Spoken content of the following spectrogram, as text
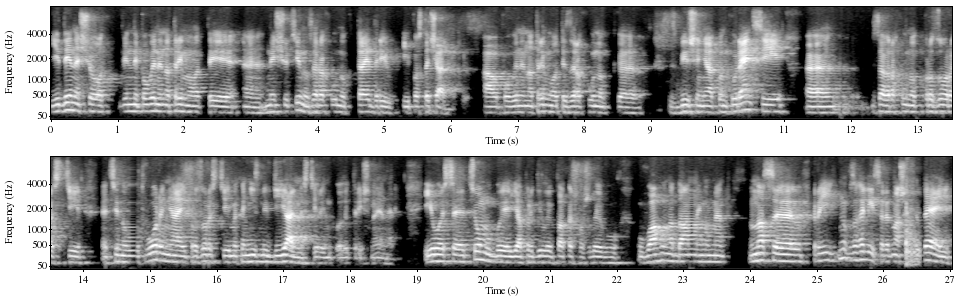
Єдине, що він не повинен отримувати нижчу ціну за рахунок трейдерів і постачальників, а повинен отримувати за рахунок збільшення конкуренції. Е, За рахунок прозорості ціноутворення і прозорості механізмів діяльності ринку електричної енергії, і ось е, цьому би я приділив також важливу увагу на даний момент. У нас е, в країні, ну взагалі серед наших людей,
